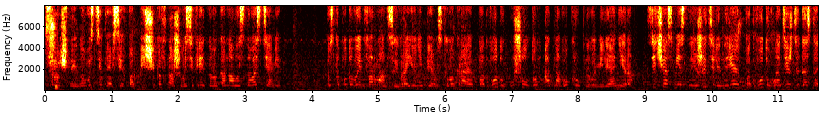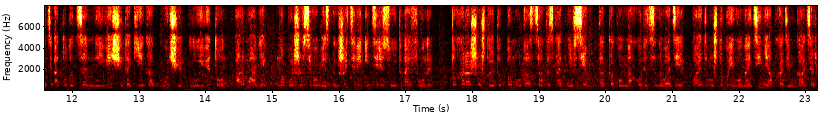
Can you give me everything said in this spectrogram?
Срочные новости для всех подписчиков нашего секретного канала с новостями. По стопудовой информации, в районе Пермского края под воду ушел дом одного крупного миллионера. Сейчас местные жители ныряют под воду в надежде достать оттуда ценные вещи, такие как Гуччи, Луи Виттон, Армани. Но больше всего местных жителей интересуют айфоны. Но хорошо, что этот дом удастся отыскать не всем, так как он находится на воде, поэтому, чтобы его найти, необходим катер.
